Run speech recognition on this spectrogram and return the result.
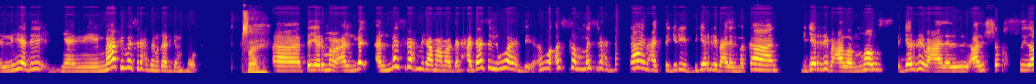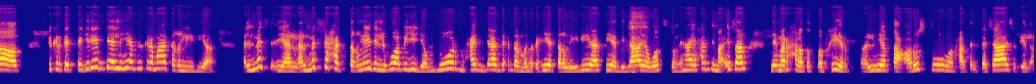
اللي هي دي يعني ما في مسرح من غير جمهور صحيح. آه المسرح بتاع معبد الحداثة اللي هو هو أصلا مسرح دائم على التجريب. بيجرب على المكان بيجرب على النص بيجرب على على الشخصيات. فكرة التجريب دي اللي هي فكرة ما تقليدية. المس... يعني المسرح التقليدي اللي هو بيجي جمهور محدد بيحضر مسرحيه تقليديه فيها بداية ووسط ونهاية لحد ما يصل لمرحلة التطهير اللي هي بتاع أرسطو ومرحله الكساس وكده.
